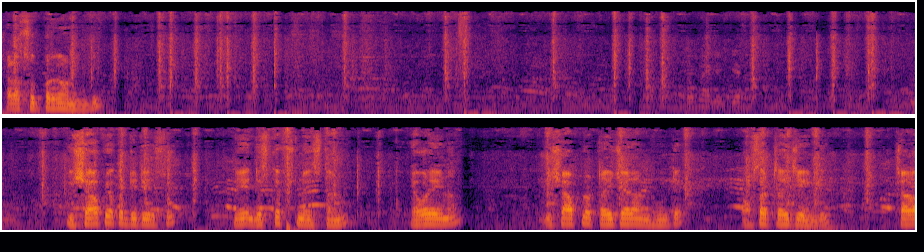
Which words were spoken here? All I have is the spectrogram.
చాలా సూపర్గా ఉండింది. ఈ షాప్ యొక్క డీటెయిల్స్ నేను డిస్క్రిప్షన్లో ఇస్తాను. ఎవరైనా ఈ షాప్లో ట్రై చేయాలనుకుంటే ఒకసారి ట్రై చేయండి. చాలా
